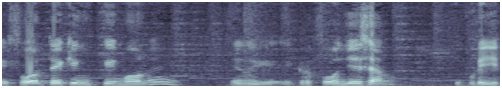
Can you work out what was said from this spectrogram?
బిఫోర్ టేకింగ్ కీమోని నేను ఇక్కడ ఫోన్ చేశాను. ఇప్పుడు ఈ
